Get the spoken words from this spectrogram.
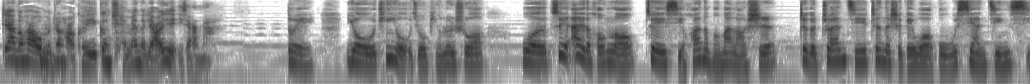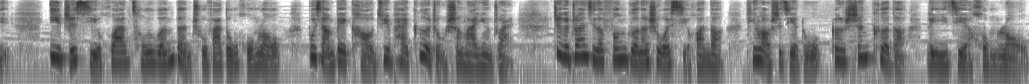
这样的话，我们正好可以更全面的了解一下嘛。对，有听友就评论说：“我最爱的红楼，最喜欢的蒙曼老师，这个专辑真的是给我无限惊喜。一直喜欢从文本出发读红楼，不想被考据派各种生拉硬拽。”这个专辑的风格呢是我喜欢的，听老师解读，更深刻的理解红楼。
